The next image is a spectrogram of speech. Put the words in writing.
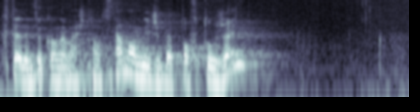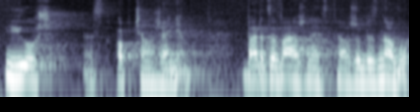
wtedy wykonywać tą samą liczbę powtórzeń już z obciążeniem. Bardzo ważne jest to, żeby znowu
